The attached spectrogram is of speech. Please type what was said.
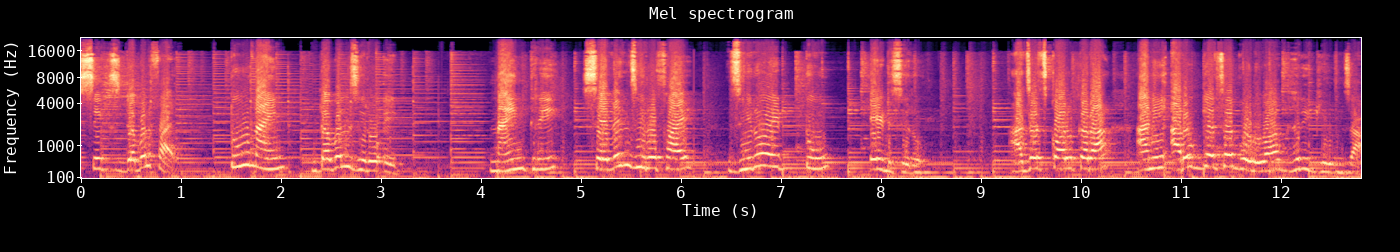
six double five two nine double zero eight. Nine three seven zero five zero eight two eight zero. आजच कॉल करा आणि आरोग्याचा गोडवा घरी घेऊन जा.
